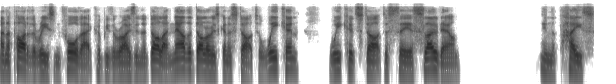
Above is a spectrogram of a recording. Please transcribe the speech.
And a part of the reason for that could be the rise in the dollar. Now the dollar is going to start to weaken. We could start to see a slowdown in the pace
